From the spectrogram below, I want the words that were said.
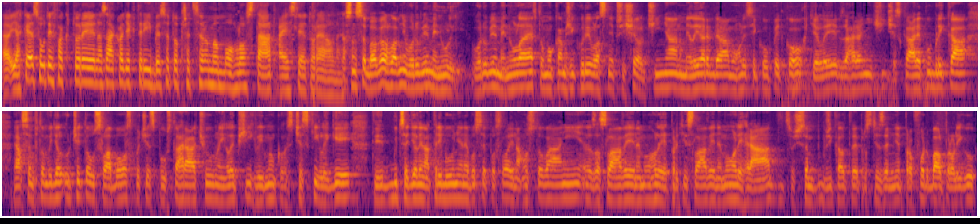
Eh, jaké jsou ty faktory, na základě kterých by se to přece jenom mohlo stát a jestli je to reálné? Já jsem se bavil hlavně o době minulý. O době minulé, v tom okamžiku, kdy vlastně přišel Číňan, miliarda, mohli si koupit koho chtěli v zahraničí, Česká republika. Já jsem v tom viděl určitou slabost, protože spousta hráčů nejlepších výjimok z České ligy, ty buď seděli na tribuně, nebo se poslali na hostování za Slávy, nemohli, proti Slávy nemohli hrát, což jsem říkal, to je prostě země pro fotbal, pro ligu,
